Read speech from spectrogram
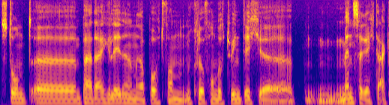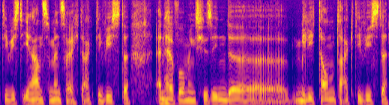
stond uh, een paar dagen geleden een rapport van, ik geloof, 120 uh, mensenrechtenactivisten, Iraanse mensenrechtenactivisten en hervormingsgezinde militante activisten.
